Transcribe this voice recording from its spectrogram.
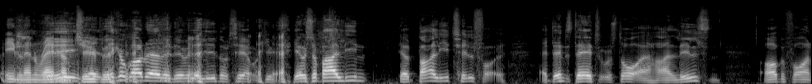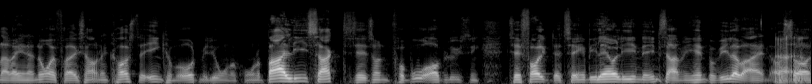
en eller anden Det random type. Det kan godt være, men det vil jeg lige notere mig. Jeg vil så bare lige, jeg vil bare lige tilføje, at den statue, der står af Harald Nielsen, oppe foran Arena Nord i Frederikshavn, den kostede 1,8 millioner kroner. Bare lige sagt til sådan en forbrugeroplysning til folk, der tænker, vi laver lige en indsamling hen på Villavejen, og så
